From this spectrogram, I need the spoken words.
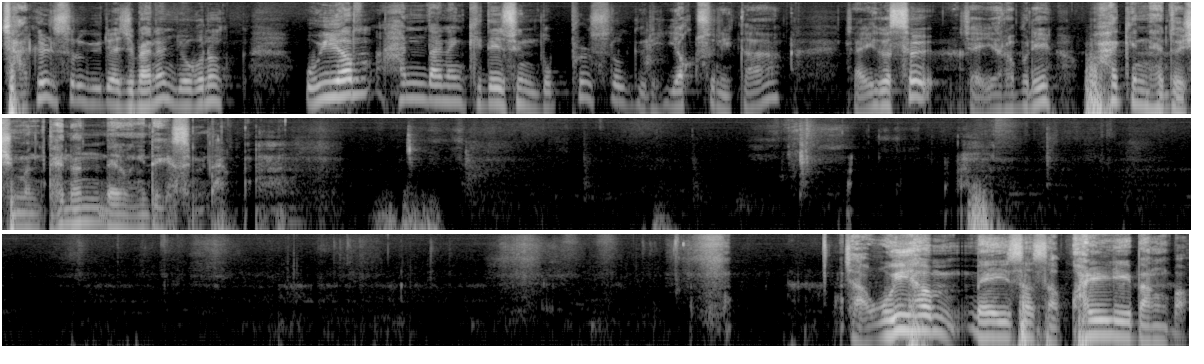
작을수록 유리하지만은 요거는 위험한다는 기대 수익 높을수록 유리. 역수니까. 자, 이것을 이제 여러분이 확인해 두시면 되는 내용이 되겠습니다. 자, 위험에 있어서 관리 방법.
